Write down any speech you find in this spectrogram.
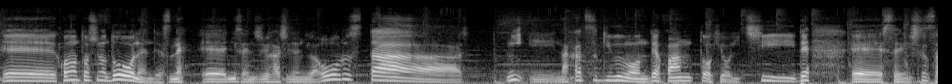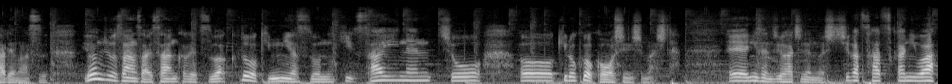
えー、この年の同年ですね、えー、2018年にはオールスターに中継ぎ部門でファン投票1位で、えー、選出されます。43歳3ヶ月は工藤公康を抜き最年長記録を更新しました。えー、2018年の7月20日には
